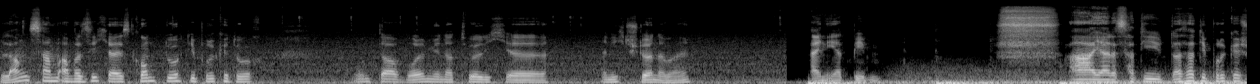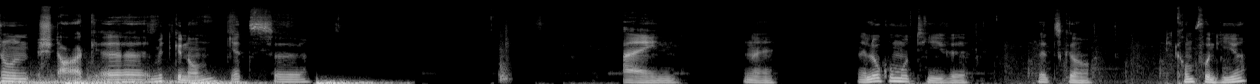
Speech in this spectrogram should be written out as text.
Langsam, aber sicher, es kommt durch die Brücke durch. Und da wollen wir natürlich äh, nicht stören dabei. Ein Erdbeben. Ah ja, das hat die, das hat die Brücke schon stark äh, mitgenommen. Jetzt äh, ein, ne, eine Lokomotive. Let's go. Die kommt von hier.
